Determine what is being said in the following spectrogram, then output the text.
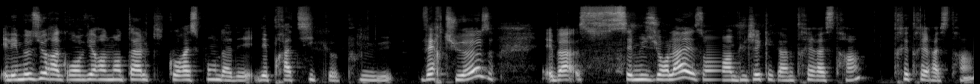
et les mesures agro-environnementales qui correspondent à des, pratiques plus vertueuses. Et eh ben, ces mesures-là, elles ont un budget qui est quand même très restreint très très restreint.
